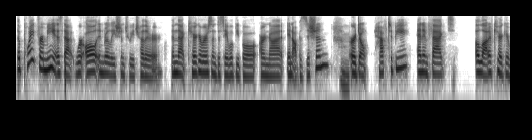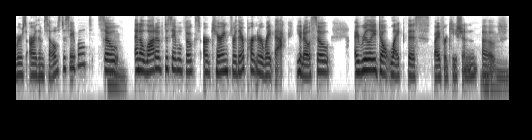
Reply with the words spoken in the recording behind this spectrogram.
the point for me is that we're all in relation to each other and that caregivers and disabled people are not in opposition mm. or don't have to be and in fact a lot of caregivers are themselves disabled. So, mm. and a lot of disabled folks are caring for their partner right back, you know. So, I really don't like this bifurcation of mm.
